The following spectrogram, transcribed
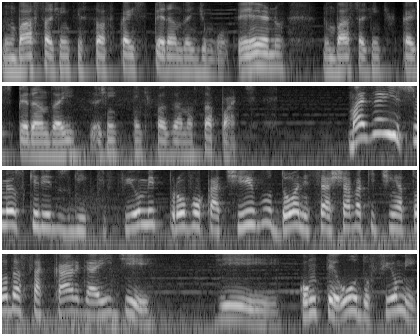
Não basta a gente só ficar esperando aí de um governo, não basta a gente ficar esperando aí, a gente tem que fazer a nossa parte. Mas é isso, meus queridos geek. Filme provocativo. Doni, você achava que tinha toda essa carga aí de, de conteúdo, filme?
